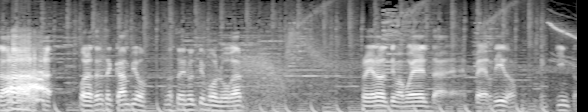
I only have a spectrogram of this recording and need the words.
¡Ah! Por hacer ese cambio. No estoy en último lugar. Pero ya era la última vuelta. Perdido. En quinto.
